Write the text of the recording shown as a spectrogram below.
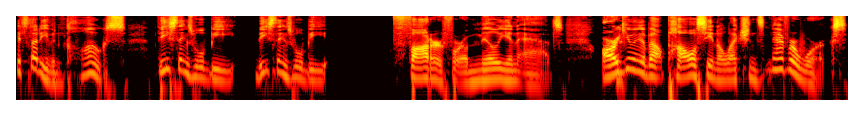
It's not even close. These things will be these things will be fodder for a million ads. Arguing about policy and elections never works.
